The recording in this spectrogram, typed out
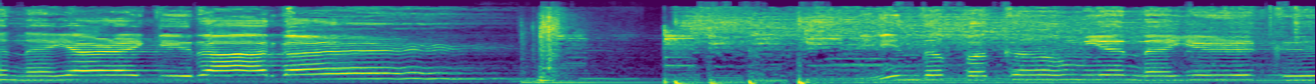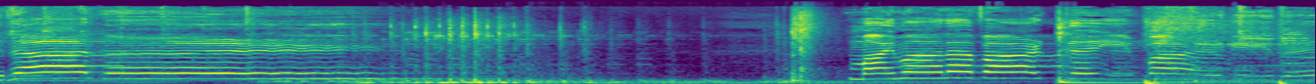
என்னை அழைக்கிறார்கள். இந்த பக்கம் என்னை இழுக்கிறார்கள். மாய்மால வாழ்க்கை வாழ்கிறேன்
